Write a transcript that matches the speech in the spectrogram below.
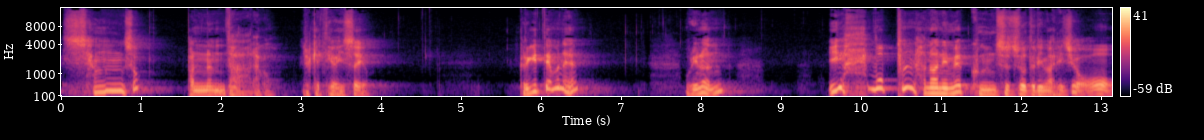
상속 받는다라고 이렇게 되어 있어요. 그렇기 때문에 우리는 이 높은 하나님의 금수저들이 말이죠.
